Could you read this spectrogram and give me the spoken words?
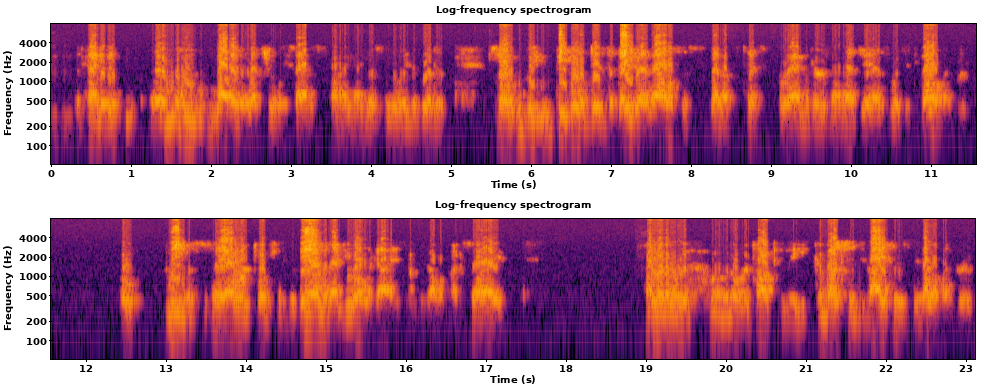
hmm but kind of not intellectually satisfying, I guess is the way to put it. So the people that did the data analysis set up test parameters on that jazz with the development group. So needless to say, I worked closely with them and I knew all the guys in development. So I, I went over, went over and talked to the combustion devices development group.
